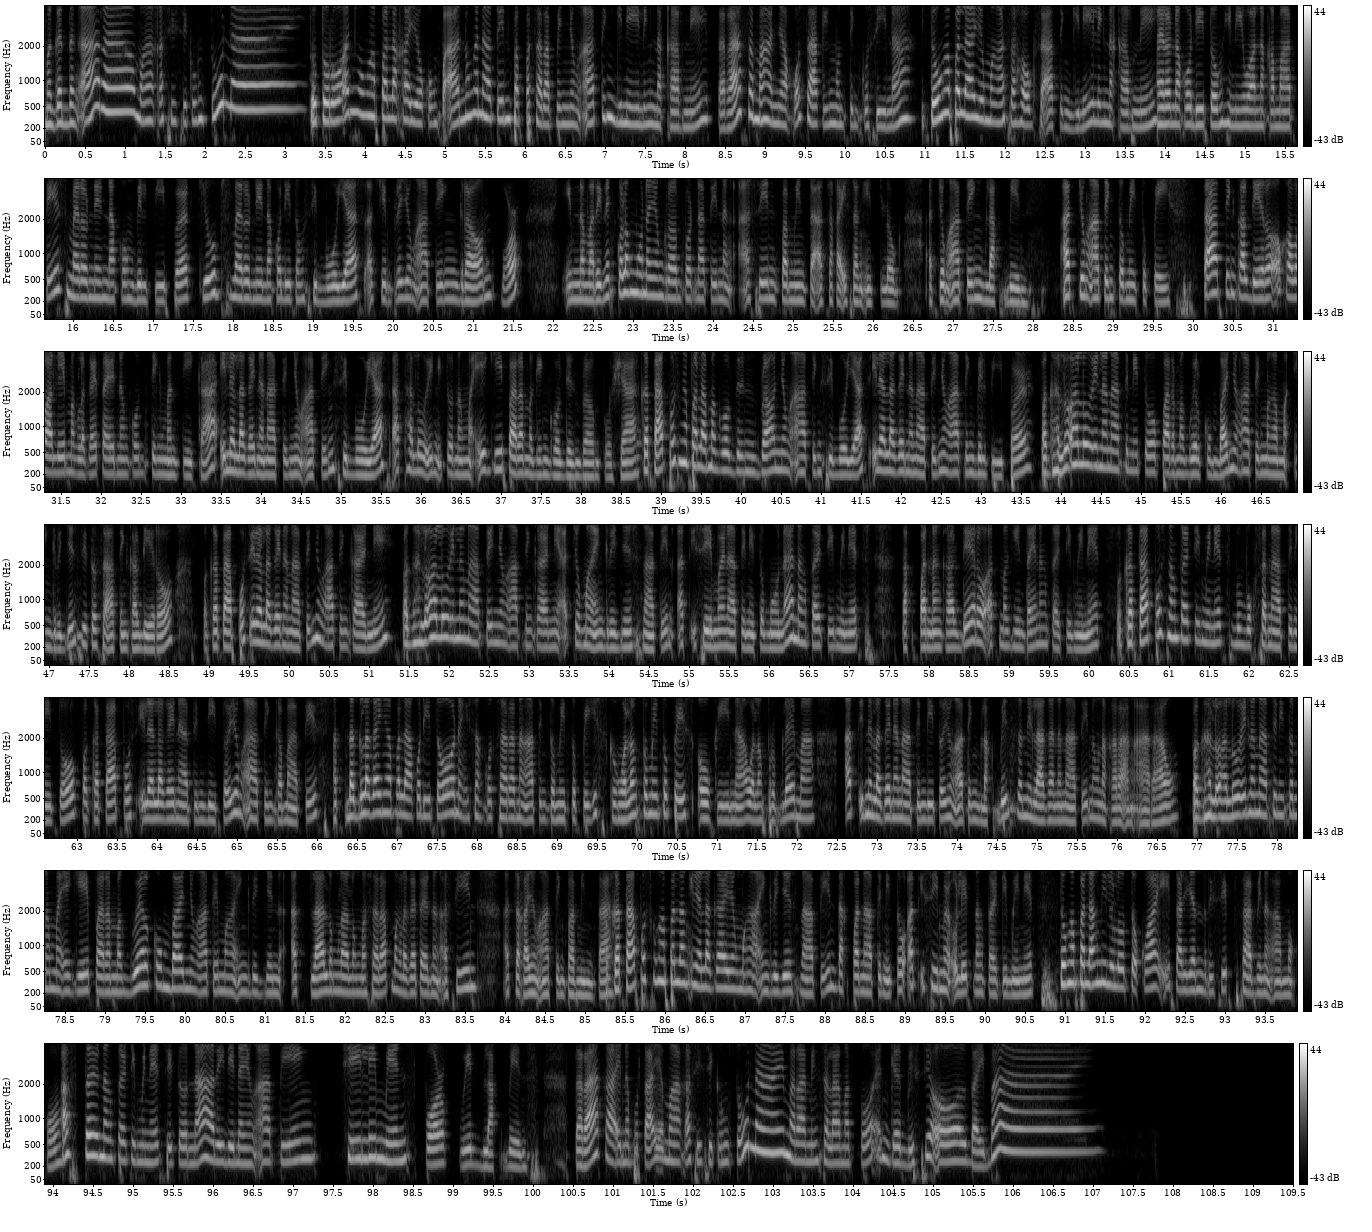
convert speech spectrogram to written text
Magandang araw, mga kasisi kong tunay! Tuturuan ko nga pala kayo kung paano nga natin papasarapin yung ating giniling na karne. Tara, samahan niyo ako sa aking munting kusina. Ito nga pala yung mga sahog sa ating giniling na karne. Meron ako ditong hiniwa na kamatis, meron din akong bell pepper cubes, meron din ako ditong sibuyas, at syempre yung ating ground pork. Im na marinate ko lang muna yung ground pork natin ng asin, paminta at saka isang itlog. At yung ating black beans. At yung ating tomato paste. Sa ating kaldero o kawali, maglagay tayo ng konting mantika. Ilalagay na natin yung ating sibuyas at haluin ito ng maigi para maging golden brown po siya. Katapos nga pala mag-golden brown yung ating sibuyas, ilalagay na natin yung ating bell pepper. Paghalo-haluin lang natin ito para mag-well combine yung ating mga ingredients dito sa ating kaldero. Pagkatapos, ilalagay na natin yung ating karne. Paghalo-haluin lang natin yung ating karne at yung mga ingredients natin at isimmer natin ito muna ng 30 minutes. Takpan ng kaldero at maghintay ng 30 minutes. Pagkatapos ng 30 minutes, bubuksan natin ito. Pagkatapos, ilalagay natin dito yung ating kamatis. At naglagay nga pala ako dito ng isang kutsara ng ating tomato paste. Kung walang tomato paste, okay na, walang problema. At inilagay na natin dito yung ating black beans na nilaga na natin nung nakaraang araw. Paghalo-haluin lang natin ito ng maigi para mag-well combine yung ating mga ingredient at lalong-lalong masarap. Maglagay tayo ng asin at saka yung ating paminta. Pagkatapos ko nga palang ilalagay yung mga ingredients natin, takpan natin ito at isimmer ulit ng 30 minutes. Ito nga palang niluluto ko ay Italian recipe sabi ng amo ko. After ng 30 minutes, ito na, ready na yung ating chili minced pork with black beans. Tara, kain na po tayo mga kasisi kong tunay. Maraming salamat po and God bless you all. Bye-bye!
